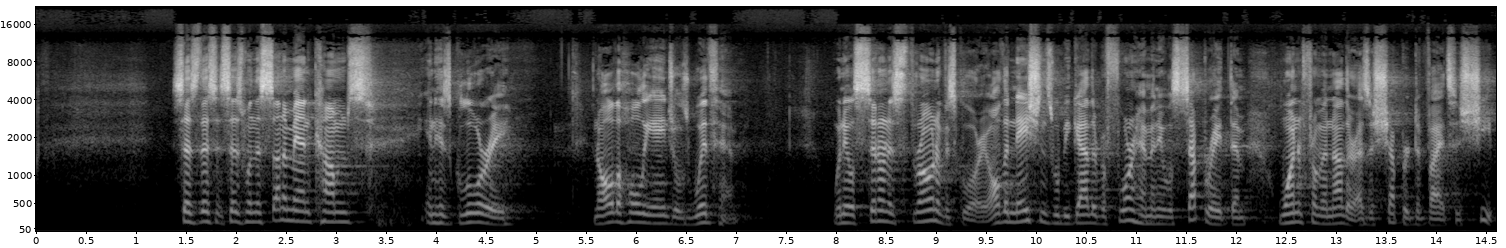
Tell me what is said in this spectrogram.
It says this it says, When the Son of Man comes in his glory, and all the holy angels with him, when he will sit on his throne of his glory, all the nations will be gathered before him, and he will separate them one from another, as a shepherd divides his sheep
